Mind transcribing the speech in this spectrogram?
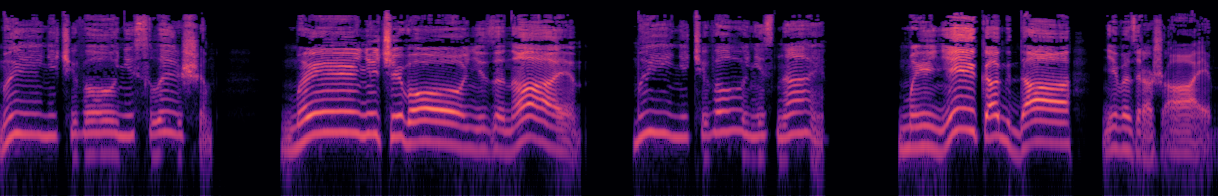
«Мы ничего не слышим». «Мы ничего не знаем». «Мы ничего не знаем». «Мы никогда не возражаем».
